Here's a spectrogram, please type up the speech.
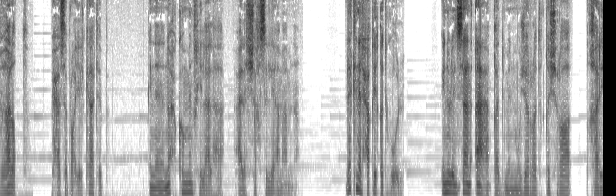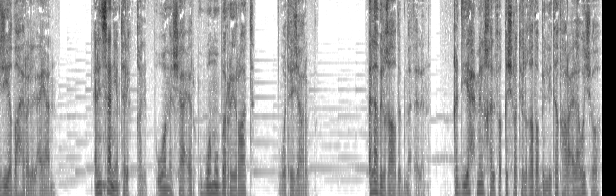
غلط بحسب رأي الكاتب. إننا نحكم من خلالها على الشخص اللي أمامنا. لكن الحقيقة تقول إن الإنسان أعقد من مجرد قشرة خارجية ظاهرة للعيان. الإنسان يمتلك قلب ومشاعر ومبررات وتجارب. ألا بالغاضب مثلا؟ قد يحمل خلف قشرة الغضب اللي تظهر على وجهه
